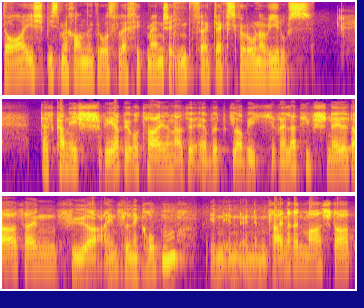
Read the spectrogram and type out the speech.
da ist, bis man kann großflächig Menschen impfen gegen das Coronavirus? Das kann ich schwer beurteilen. Also er wird, glaube ich, relativ schnell da sein für einzelne Gruppen in, in, in einem kleineren Maßstab.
